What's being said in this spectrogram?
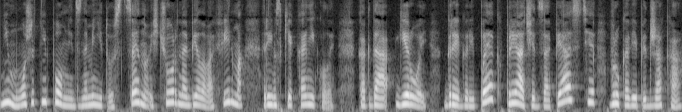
не может не помнить знаменитую сцену из черно-белого фильма «Римские каникулы», когда герой Грегори Пэк прячет запястье в рукаве пиджака,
